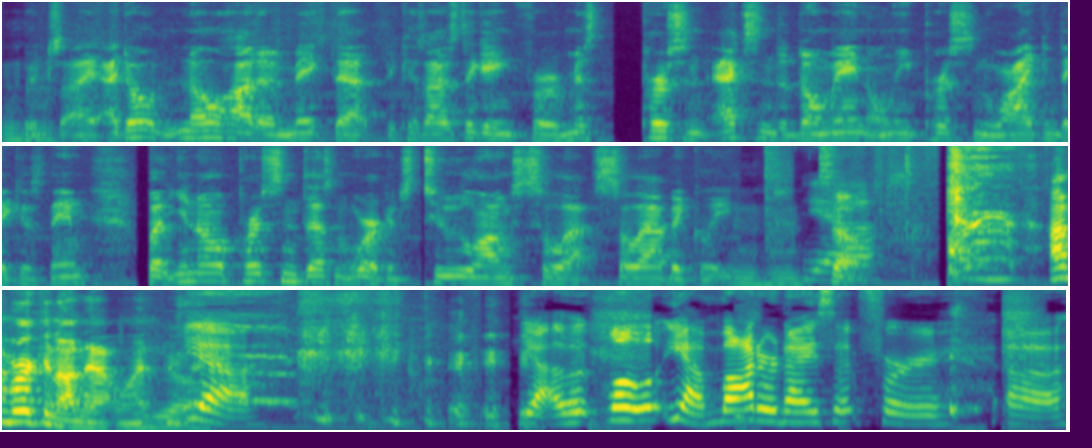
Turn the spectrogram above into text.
Mhm. which I, I don't know how to make that because I was thinking for mis- person X in the domain, only person Y can take his name. But you know, person doesn't work. It's too long sylla- syllabically. Mhm. Yeah. So I'm working on that one. Yeah. yeah. Yeah. Well, yeah, modernize it for uh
